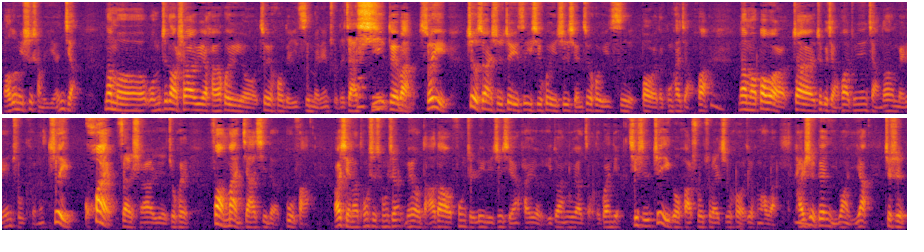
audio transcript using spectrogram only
劳动力市场》的演讲。那么我们知道，十二月还会有最后的一次美联储的加息，对吧？所以这算是这一次议息会议之前最后一次鲍威尔的公开讲话。那么鲍威尔在这个讲话中间讲到，美联储可能最快在十二月就会放慢加息的步伐，而且呢，同时重申没有达到峰值利率之前还有一段路要走的观点。其实这一个话说出来之后就很好玩，还是跟以往一样，就是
